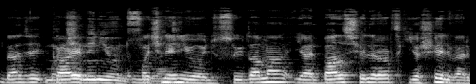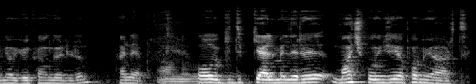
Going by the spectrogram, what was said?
bence Maçın gayet en iyi oyuncusu. maçın bence. en iyi oyuncusuydu ama yani bazı şeyler artık yaşı el vermiyor Gökhan Gönül'ün. Hani Anladım. o gidip gelmeleri maç boyunca yapamıyor artık.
